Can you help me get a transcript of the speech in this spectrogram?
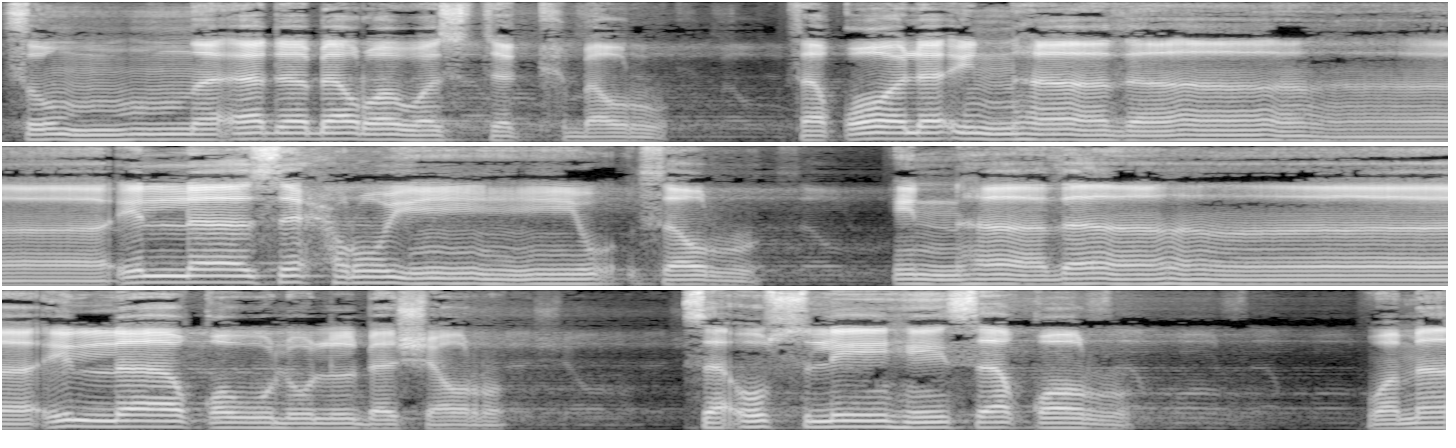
ثم أدبر واستكبر. فقال إن هذا إلا سحر يؤثر إن هذا إلا قول البشر. سأصليه سقر. وما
